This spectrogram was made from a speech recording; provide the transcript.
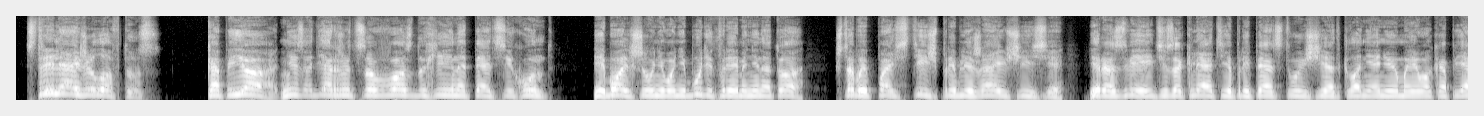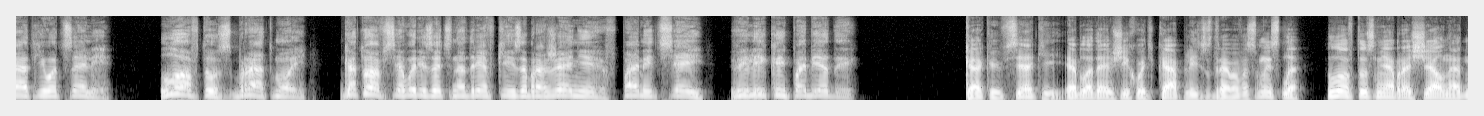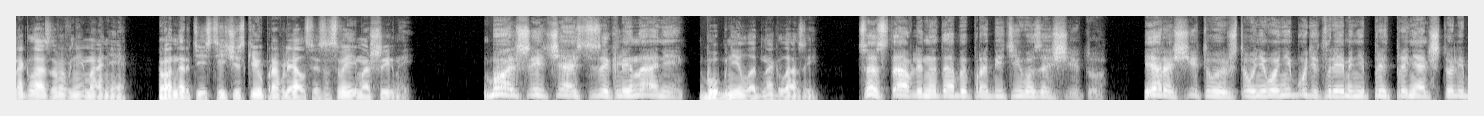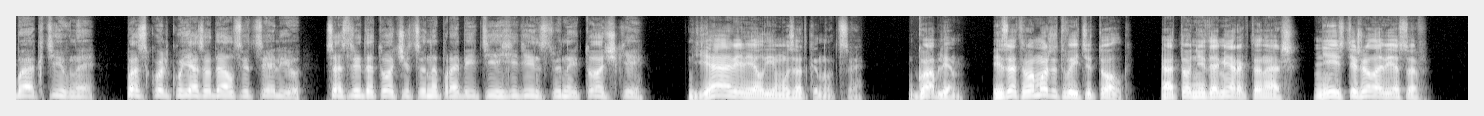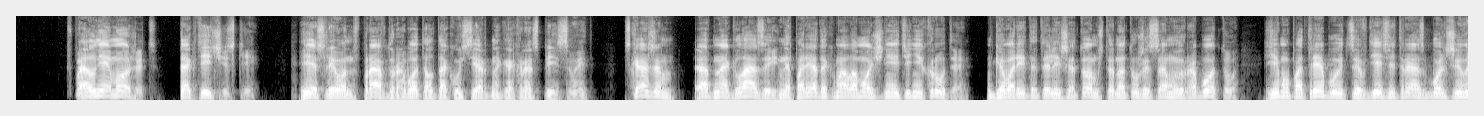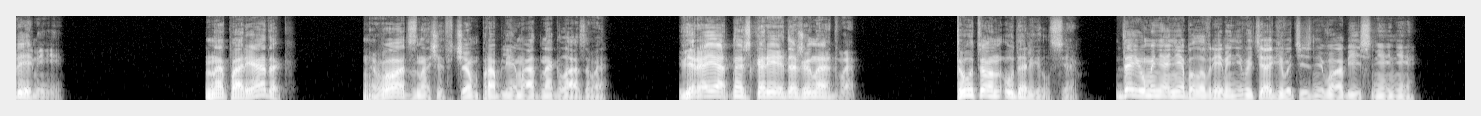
Стреляй же, Лофтус! Копье не задержится в воздухе и на пять секунд, и больше у него не будет времени на то, чтобы постичь приближающиеся и развеять заклятие, препятствующее отклонению моего копья от его цели. Лофтус, брат мой, готовься вырезать на древке изображение в память сей великой победы. Как и всякий, обладающий хоть каплей здравого смысла, Лофтус не обращал на Одноглазого внимания. Он артистически управлялся со своей машиной. «Большая часть заклинаний», — бубнил Одноглазый, «составлена, дабы пробить его защиту. Я рассчитываю, что у него не будет времени предпринять что-либо активное, поскольку я задался целью сосредоточиться на пробитии единственной точки». Я велел ему заткнуться. «Гоблин, из этого может выйти толк, а то недомерок-то наш, не из тяжеловесов». «Вполне может, тактически, если он вправду работал так усердно, как расписывает. Скажем, одноглазый на порядок маломощнее тенекрута. Говорит это лишь о том, что на ту же самую работу ему потребуется в 10 раз больше времени. На порядок? Вот, значит, в чем проблема Одноглазого. Вероятно, скорее даже на два. Тут он удалился. Да и у меня не было времени вытягивать из него объяснение.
